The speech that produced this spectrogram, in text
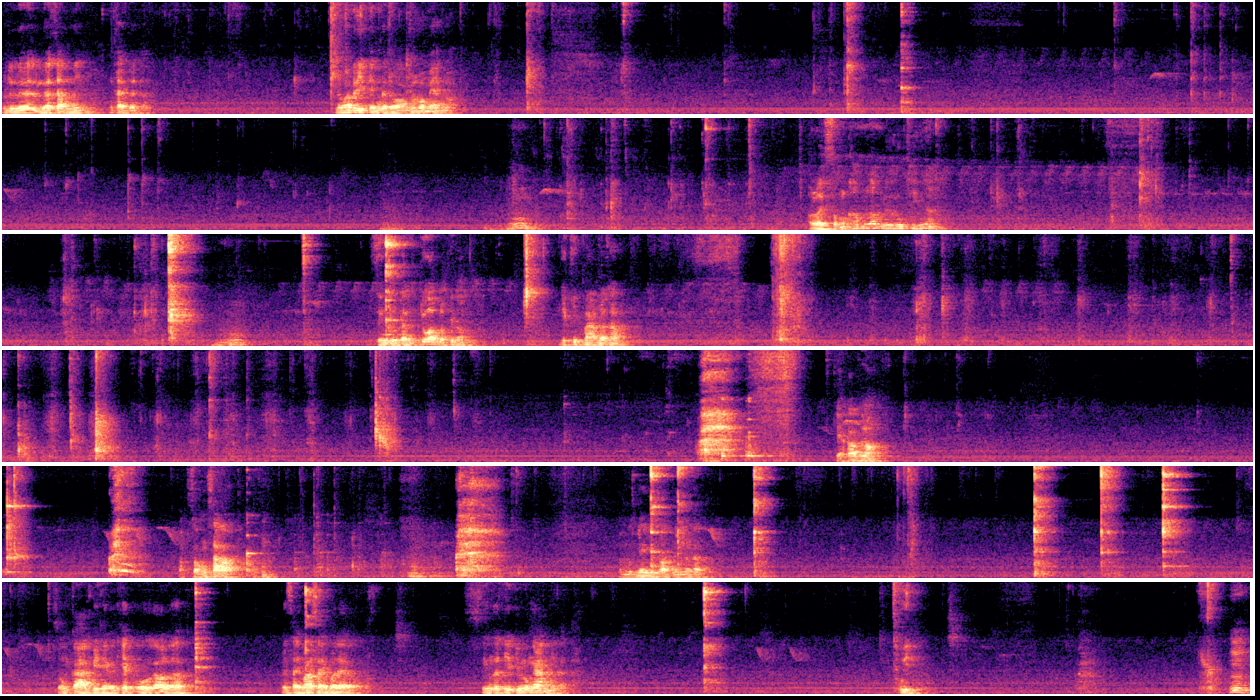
เหลือเหลือซ้ำนี่ไข่เบ็ดอะแล้วว่าไม่ได้เต็มกระดองมันบ่แมนเนาะ อร่อยสมคำล่ำลือจริงๆอะเสียงอยู่ดังจวบเลยพี่น้องอย่าคิดมากนะครับ ครับพี่น้องปักสองเศร้าทำมึกย่างอีทอดหนึ่งนะครับสงการปีนี้ก็เทียดโอ้ก็แล้วครับไปใส่มาใส่มาได้หรสิงสถิตอยู่โรงงานนี่แหละ อุ้ยอืม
